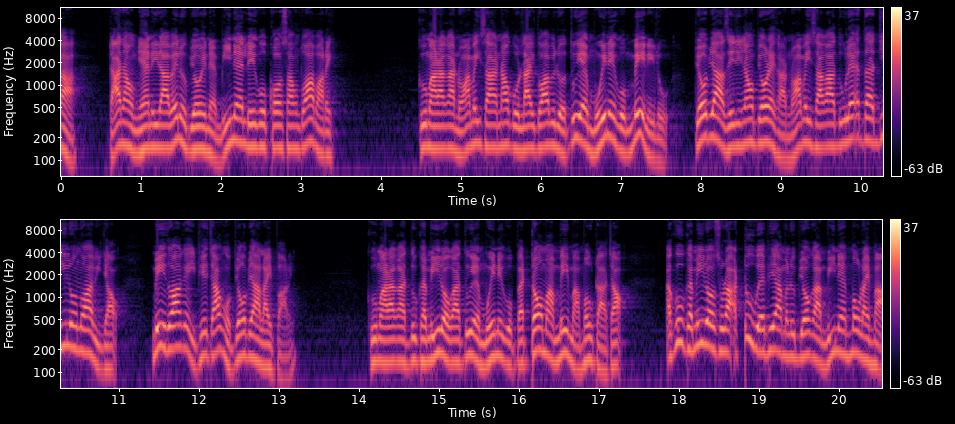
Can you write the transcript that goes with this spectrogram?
ကဒါကြောင့်မြန်နေတာပဲလို့ပြောရင်းနဲ့မီးနဲ့လေကိုခေါ်ဆောင်သွားပါတယ် ကုမာရကနွားမိတ်စာနောက်ကိုလိုက်သွားပြီးတော့သူ့ရဲ့မွေးနေ့ကိုမေ့နေလို့ပြောပြစေခြင်းကြောင့်ပြောတဲ့အခါနွားမိတ်စာကသူလည်းအသက်ကြီးလွန်းသွားပြီကြောင့်မေ့သွားခဲ့ပြီဖြစ်ကြောင်းကိုပြောပြလိုက်ပါတယ်ကုမာရကသူခမီးတော်ကသူ့ရဲ့မွေးနေ့ကိုဘတ်တော့မှမေ့မှာမဟုတ်တာကြောင့်အခုခမီးတော်ဆိုတာအတုပဲဖြစ်ရမလို့ပြောကမီးနဲ့မှုတ်လိုက်မှ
